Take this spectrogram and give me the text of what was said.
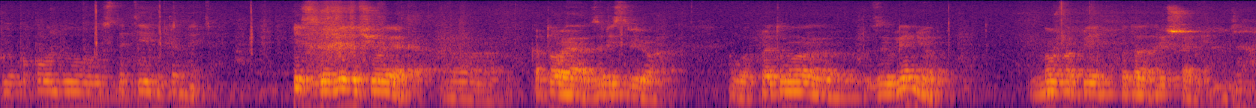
по поводу статей в интернете. Есть заявление человека, э, которое зарегистрировано. Вот. По этому заявлению нужно принять какое-то решение. Да,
